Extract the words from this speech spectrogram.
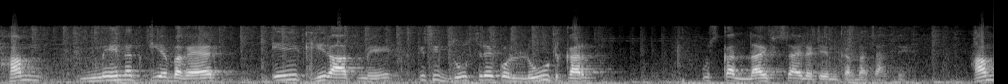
हम मेहनत किए बगैर एक ही रात में किसी दूसरे को लूट कर उसका लाइफस्टाइल अटेन करना चाहते हैं। हम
